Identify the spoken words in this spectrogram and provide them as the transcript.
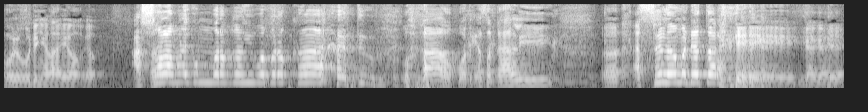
udah udah nyala. Yuk, yuk. Assalamualaikum warahmatullahi wabarakatuh. Wow, podcast sekali. Eh, selamat datang. Hehehe, Enggak enggak ya.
